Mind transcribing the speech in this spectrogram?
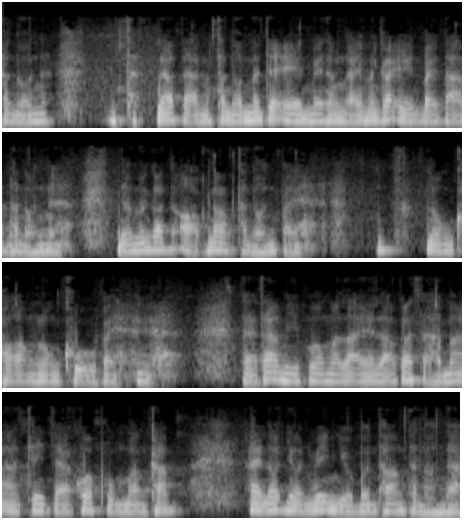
ถนน แล้วแต่ถนนมันจะเอ็นไปทางไหน มันก็เอ็นไปตามถนนนะเดี๋ยวมันก็ออกนอกถนนไป ลงคลองลงคูไป แต่ถ้ามีพวงมาลัยเราก็สามารถที่จะควบคุมบังคับ ให้รถยนต์วิ่งอยู่บนท้องถนนได้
